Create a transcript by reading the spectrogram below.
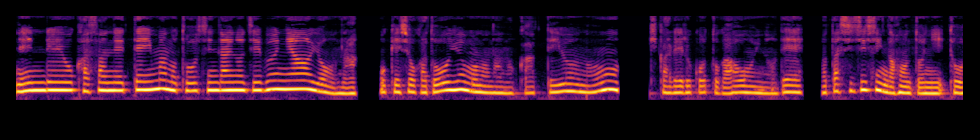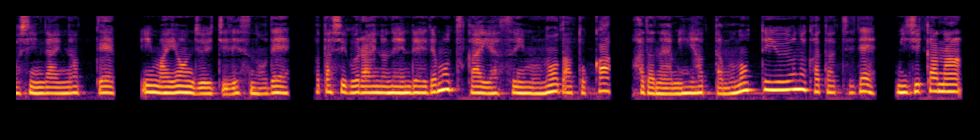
年齢を重ねて今の等身大の自分に合うようなお化粧がどういうものなのかっていうのを聞かれることが多いので私自身が本当に等身大になって今41ですので私ぐらいの年齢でも使いやすいものだとか肌悩みに合ったものっていうような形で、身近な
